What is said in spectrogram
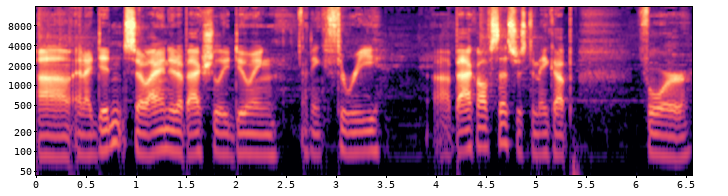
uh, and I didn't. So I ended up actually doing I think three uh, back offsets just to make up for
